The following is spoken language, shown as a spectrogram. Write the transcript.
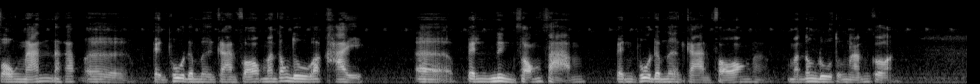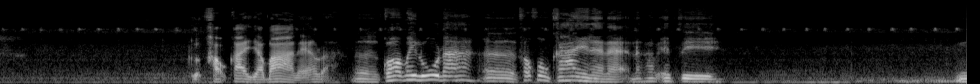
ฟงนั้นนะครับ เออ เป็นผู้ดำเนินการฟ้องมันต้องดูว่าใคร เออเป็นหนึ่งสองสามเป็นผู้ดำเนินการฟ้องมันต้องดูตรงนั้นก่อน เขาใกล้ยาบ้าแล้วล่ะ เออ ก็ไม่รู้นะ เออ เขาคงใกล้แหละนะครับเอฟซีอื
